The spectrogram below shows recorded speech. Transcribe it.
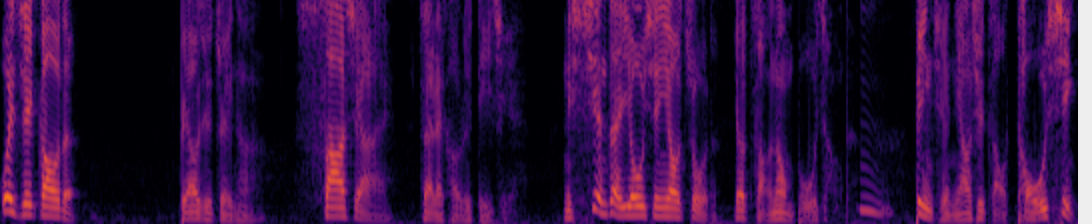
位阶高的不要去追它，杀下来再来考虑低阶。你现在优先要做的，要找那种补涨的。嗯，并且你要去找投信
